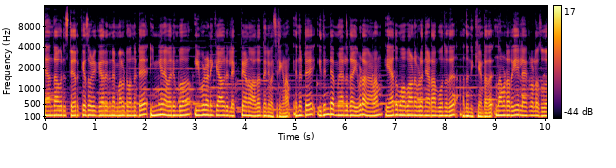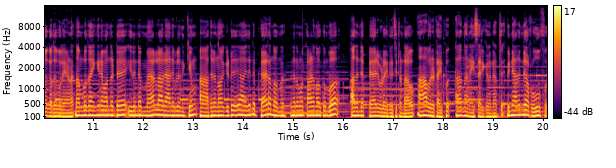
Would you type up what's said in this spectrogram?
ഞാൻ എന്താ ഒരു സ്റ്റെയർ കേസ് വഴി കയറി ഇതിന്റെ മേലോട്ട് വന്നിട്ട് ഇങ്ങനെ വരുമ്പോൾ ഇവിടെ എനിക്ക് ആ ഒരു ലെക്ടാണോ അതെന്തെങ്കിലും വെച്ചിരിക്കണം. എന്നിട്ട് ഇതിന്റെ മേലെ ഇതാ ഇവിടെ വേണം. ഏത് മോബാണ് ഇവിടെ നേടാൻ പോകുന്നത്? അത് നിൽക്കേണ്ടത് നമ്മുടെ റിയൽ ലൈഫിലുള്ള സുഖമൊക്കെ അതുപോലെയാണ്. നമ്മളിതാ ഇങ്ങനെ വന്നിട്ട് ഇതിന്റെ മേലുള്ള ഒരു ആനുബിൽ നിൽക്കും അതിനെ നോക്കിയിട്ട് ഇതിന്റെ പേരെന്തോന്ന് എന്നിട്ട് നമ്മൾ താഴെ നോക്കുമ്പോൾ അതിന്റെ പേര് ഇവിടെ എഴുതി വെച്ചിട്ടുണ്ടാവും. ആ ഒരു ടൈപ്പ് അതെന്നാ നൈസ് ആയിരിക്കും ഇതിനകത്ത്. പിന്നെ അതിന്റെ റൂഫ്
